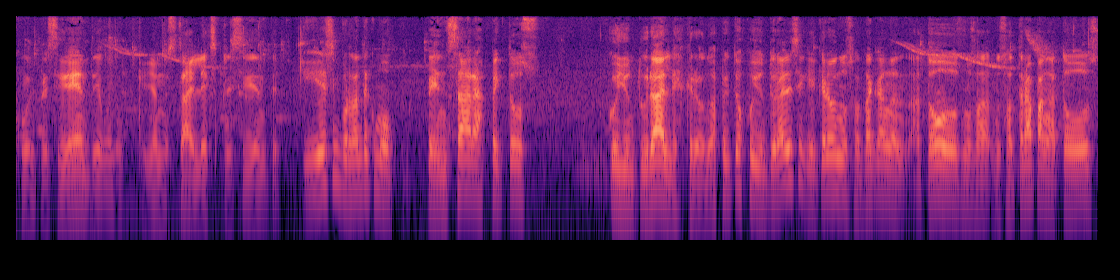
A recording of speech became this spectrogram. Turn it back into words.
con, el presidente, bueno, que ya no está, el expresidente. Y es importante como pensar aspectos coyunturales, creo, ¿no? aspectos coyunturales y que creo nos atacan a, todos, nos, atrapan a todos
